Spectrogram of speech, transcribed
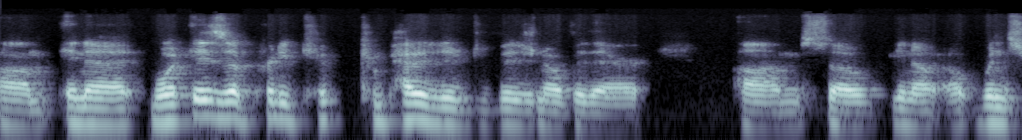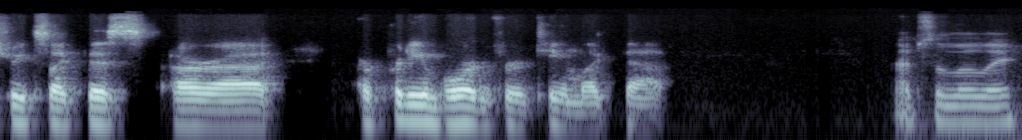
um, in a what is a pretty co- competitive division over there. Um, so you know, win streaks like this are uh, are pretty important for a team like that. Absolutely.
